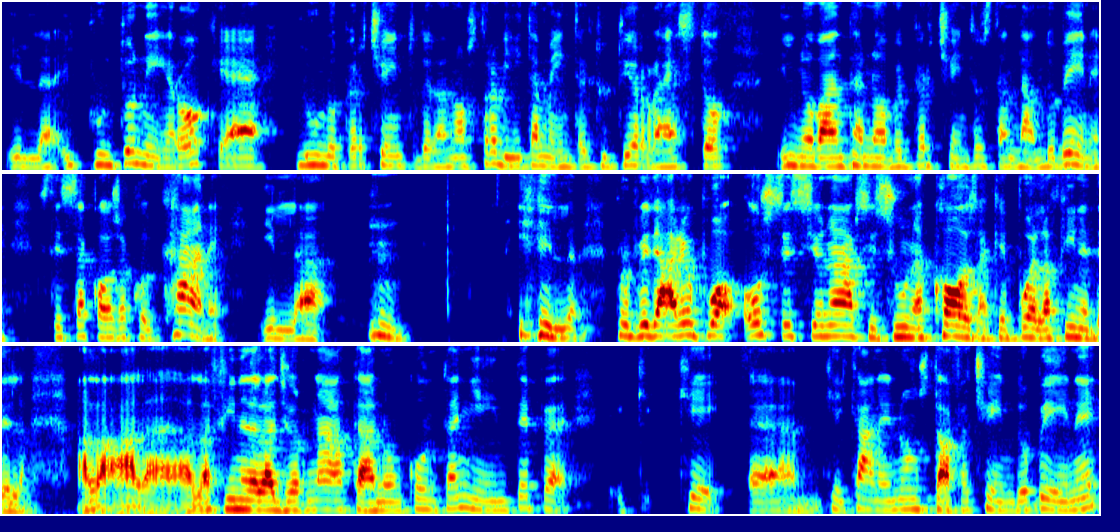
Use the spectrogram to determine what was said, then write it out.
il, il punto nero che è l'1% della nostra vita, mentre tutto il resto, il 99% sta andando bene. Stessa cosa col cane, il il proprietario può ossessionarsi su una cosa che poi alla fine della, alla, alla, alla fine della giornata non conta niente, per, che, ehm, che, il cane non sta facendo bene,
